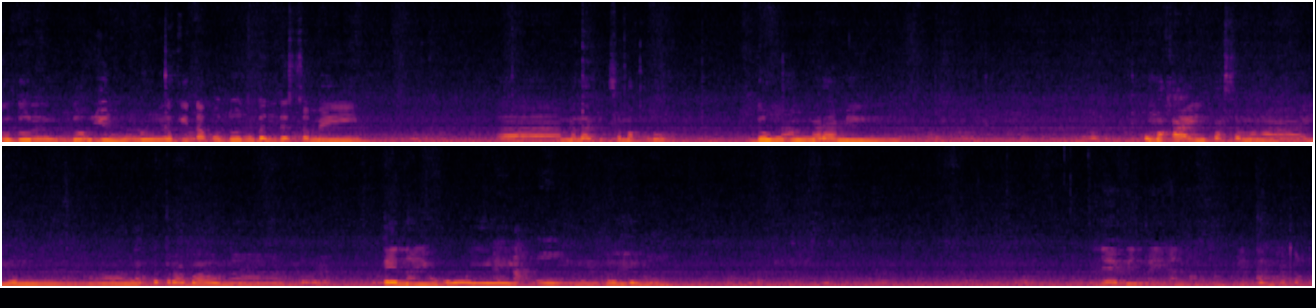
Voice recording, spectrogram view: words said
So, dun, dun, yun nung nakita ko doon banda sa may ah, malapit sa Macdo. Doon ang maraming kumakain pa sa mga yung mga nagtatrabaho na 10 na yung uwi. Yung ganun. 11 may ano may gamot ako.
